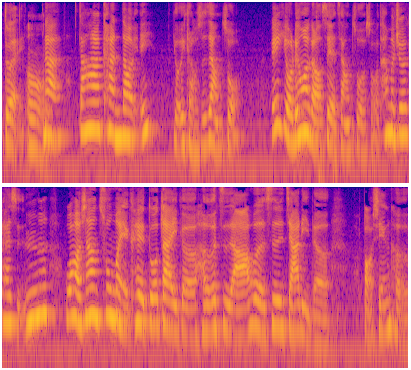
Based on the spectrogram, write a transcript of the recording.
对，嗯。那当他看到，诶，有一个老师这样做，诶，有另外一个老师也这样做的时候，他们就会开始，嗯，我好像出门也可以多带一个盒子啊，或者是家里的。保鲜盒，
